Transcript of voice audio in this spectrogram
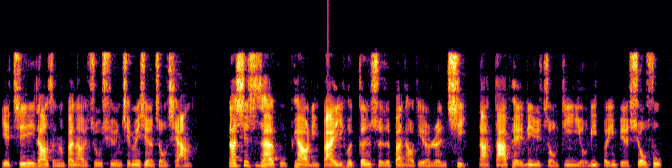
也激励到整个半导体族群全面性的走强。那新市材股票礼拜一会跟随着半导体的人气，那搭配利率走低，有利本一比的修复，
